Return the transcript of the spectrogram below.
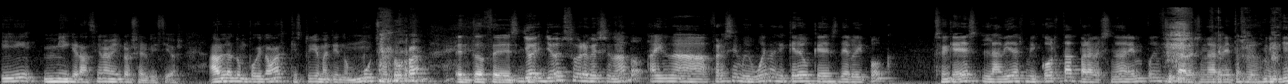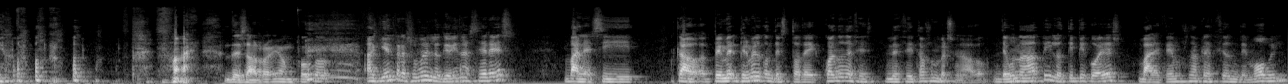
y migración a microservicios. Háblate un poquito más, que estoy metiendo mucha turra, entonces... Yo, yo sobre versionado hay una frase muy buena que creo que es de Eloy Poc, ¿Sí? que es la vida es muy corta para versionar endpoints y para versionar eventos de dominio. Desarrolla un poco. Aquí el resumen lo que viene a ser es, vale, si... Claro, primer, primer contexto de cuándo neces- necesitamos un versionado. De una API lo típico es, vale, tenemos una aplicación de móvil,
